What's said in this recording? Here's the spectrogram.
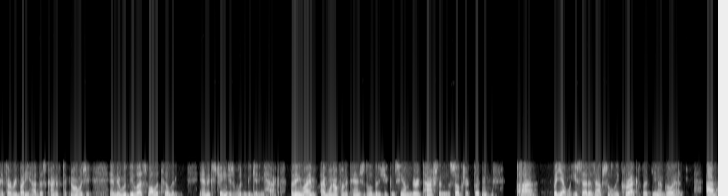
if everybody had this kind of technology, and there would be less volatility, and exchanges wouldn't be getting hacked. But anyway, I, I went off on a tangent a little bit. As you can see, I'm very passionate in the subject, but mm-hmm. uh, but yeah, what you said is absolutely correct. But you know, go ahead. Um,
